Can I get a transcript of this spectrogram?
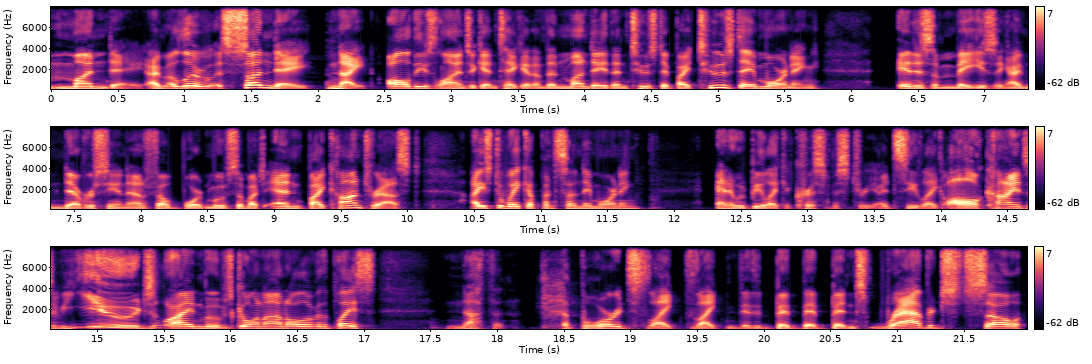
Monday, I'm literally Sunday night, all these lines are getting taken, and then Monday, then Tuesday. By Tuesday morning, it is amazing. I've never seen an NFL board move so much. And by contrast, I used to wake up on Sunday morning and it would be like a Christmas tree. I'd see like all kinds of huge line moves going on all over the place. Nothing. The board's like like been, ravaged so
